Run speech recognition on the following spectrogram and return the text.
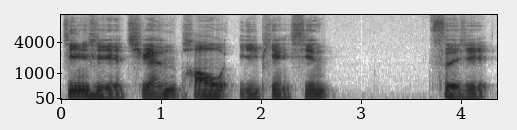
今日全抛一片心。次日，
